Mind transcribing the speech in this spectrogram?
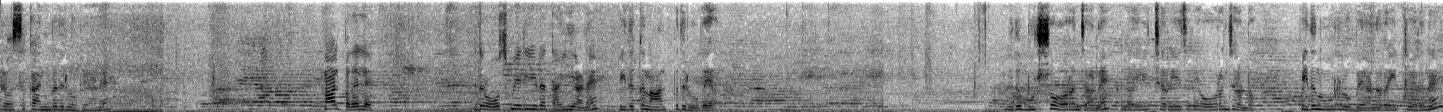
റോസൊക്കെ അൻപത് രൂപയാണ്. നാൽപ്പത് അല്ലേ? ഇത് റോസ്മേരിയുടെ തൈയാണ്. ഇതൊക്കെ നാൽപ്പത് രൂപയാണ് ഇത് ബുഷ് ഓറഞ്ച് ആണ്. കണ്ടോ ഈ ചെറിയ ചെറിയ ഓറഞ്ച് കണ്ടോ? അപ്പം ഇത് നൂറ് രൂപയാണ് റേറ്റ് വരുന്നത്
